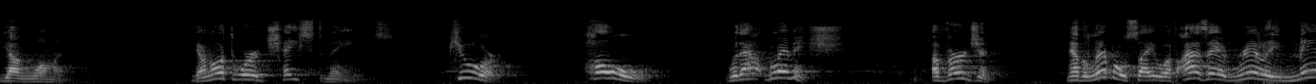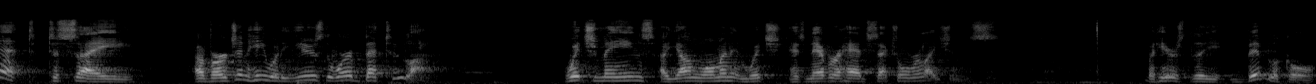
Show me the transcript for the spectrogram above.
young woman. Y'all know what the word chaste means? Pure, whole, without blemish, a virgin. Now, the liberals say, well, if Isaiah really meant to say a virgin, he would have used the word betula, which means a young woman in which has never had sexual relations. But here's the biblical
